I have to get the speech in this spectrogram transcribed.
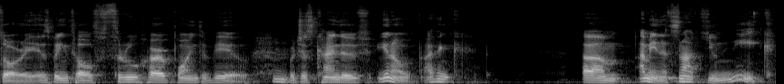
story is being told through her point of view, which is kind of, you know, I think um, I mean, it's not unique,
